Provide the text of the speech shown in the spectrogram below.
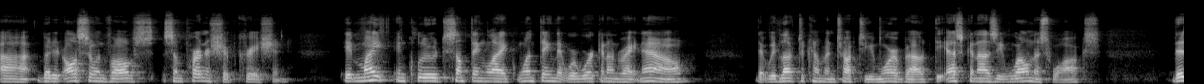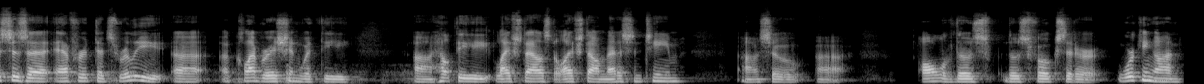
uh, but it also involves some partnership creation. It might include something like one thing that we're working on right now that we'd love to come and talk to you more about the Eskenazi Wellness Walks. This is an effort that's really uh, a collaboration with the uh, Healthy Lifestyles, the Lifestyle Medicine team. Uh, so uh, all of those those folks that are working on,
